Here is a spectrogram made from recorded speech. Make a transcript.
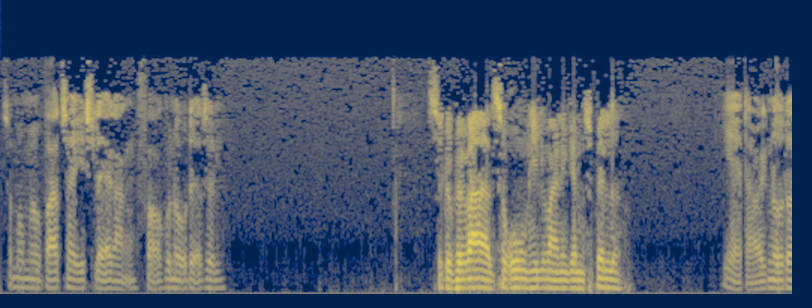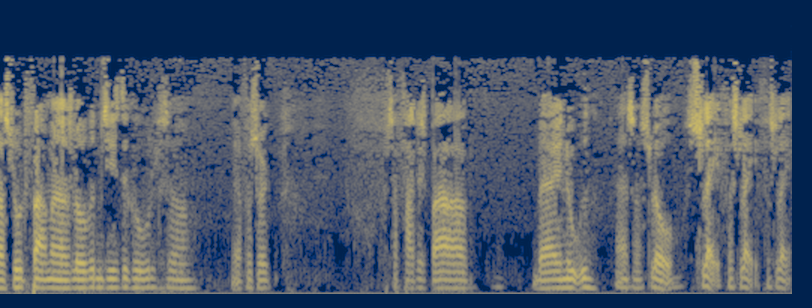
Så må man jo bare tage et slag ad gangen for at kunne nå dertil. Så du bevarede altså roen hele vejen igennem spillet? Ja, der er jo ikke noget, der er slut, før man har sluppet den sidste kugle, så jeg forsøgte så faktisk bare at være i nuet, altså slå slag for slag for slag.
